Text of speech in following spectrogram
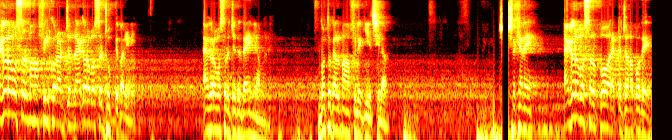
এগারো বছর মাহফিল করার জন্য এগারো বছর ঢুকতে পারিনি। এগারো বছর যেতে দেয়নি আমার গতকাল মাহফিলে গিয়েছিলাম। সেখানে এগারো বছর পর একটা জনপদে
